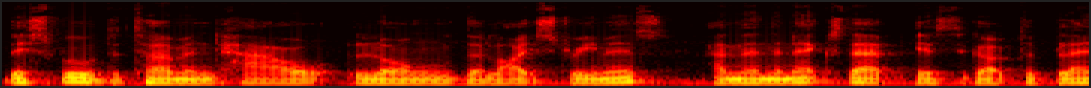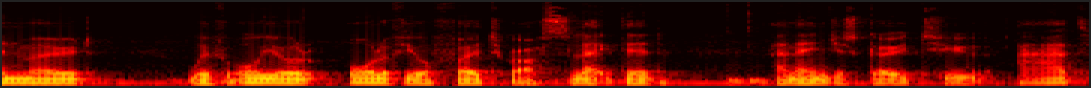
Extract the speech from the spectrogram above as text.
this will determine how long the light stream is. And then the next step is to go up to blend mode with all your all of your photographs selected and then just go to add.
